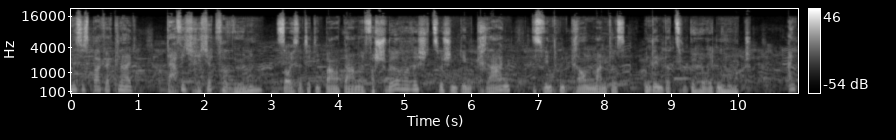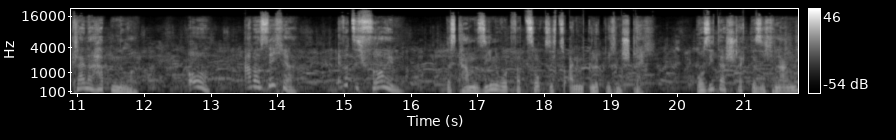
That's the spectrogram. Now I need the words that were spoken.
Mrs. Barker Clyde, darf ich Richard verwöhnen? säuselte die Bardame, verschwörerisch zwischen dem Kragen des windhundgrauen Mantels und dem dazugehörigen Hut. Ein kleiner Happen nur. Oh, aber sicher. Er wird sich freuen. Das Karmesinrot verzog sich zu einem glücklichen Strich. Rosita streckte sich lang,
